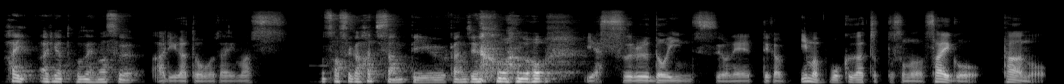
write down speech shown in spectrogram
はい、ありがとうございます。ありがとうございます。さすがハチさんっていう感じの、あの、いや、鋭いんですよね。てか、今僕がちょっとその最後、ターの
